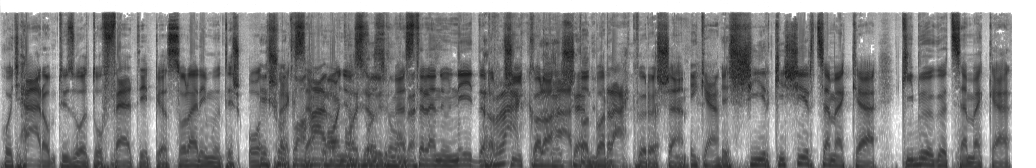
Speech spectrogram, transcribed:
hogy három tűzoltó feltépi a szoláriumot, és ott, És fekszel agyazó, mesztelenül, négy darab csíkkal a hátadban, rákvörösen. Igen. És sír, kisírt szemekkel, kibőgött szemekkel,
